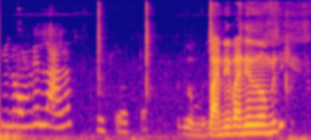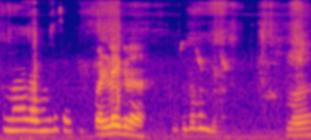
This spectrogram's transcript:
ती लोंबडी लहानच वाटतं. पांढरी पांढरी मग लोंबडीच ती. पडलं इकडं मग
